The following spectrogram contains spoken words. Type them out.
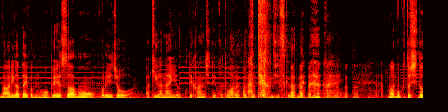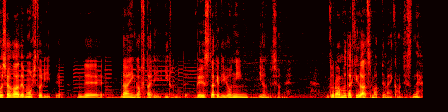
うん。まあ、ありがたいことにもうベースはもうこれ以上は空きがないよって感じで断ろうかなって感じですけどね、はい。まあ、僕と指導者側でもう1人いてで団員が2人いるのでベースだけで4人いるんですよね。ドラムだけが集まってない感じですね。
